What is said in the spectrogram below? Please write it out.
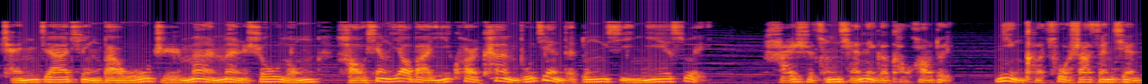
陈家庆把五指慢慢收拢，好像要把一块看不见的东西捏碎。还是从前那个口号对，宁可错杀三千，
